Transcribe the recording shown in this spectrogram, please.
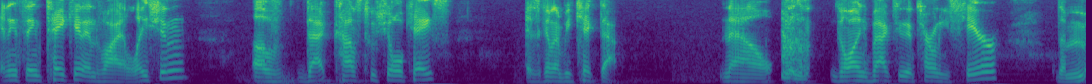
anything taken in violation of that constitutional case is going to be kicked out. Now, going back to the attorneys here, the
